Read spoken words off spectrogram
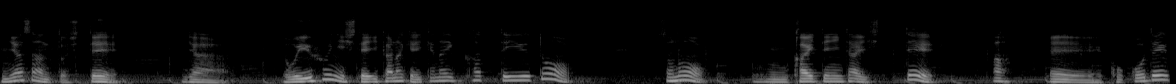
皆さんとしてじゃあどういうふうにしていかなきゃいけないかっていうとその、うん、買い手に対してあ、えー、ここで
